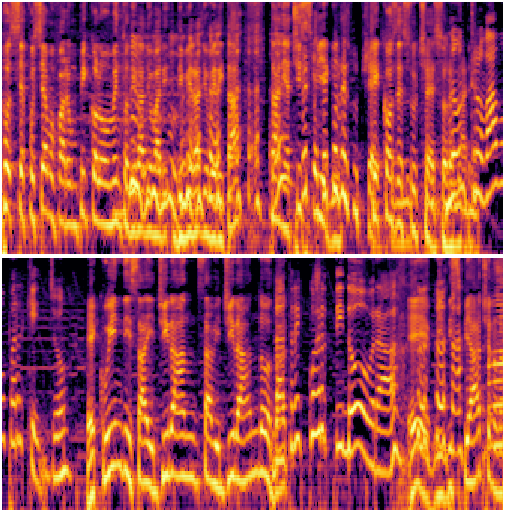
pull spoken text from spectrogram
Possi- possiamo fare un piccolo momento di radio, vari- di radio verità? Tania, ci Perché? spieghi Che cosa è successo? Che cosa è successo? Non trovavo parcheggio. E quindi stai giran- stavi girando Da da... tre quarti d'ora. E mi dispiace non Ah,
